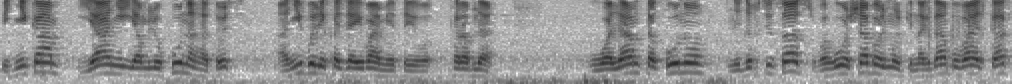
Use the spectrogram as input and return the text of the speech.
беднякам, яни, ямлюкунага, то есть они были хозяевами этого корабля. Уалям такуну лидихтисас, вагуа шабаль мульк. Иногда бывает как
